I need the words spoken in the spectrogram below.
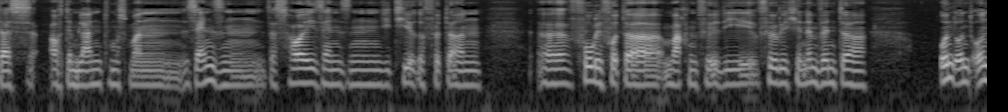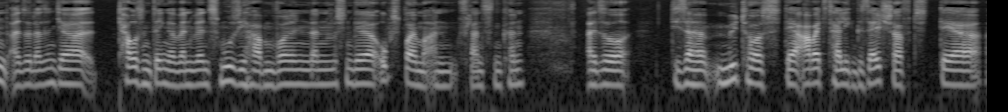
dass auf dem Land muss man sensen, das Heu sensen, die Tiere füttern, äh, Vogelfutter machen für die Vögelchen im Winter und, und, und. Also da sind ja tausend Dinge. Wenn wir einen Smoothie haben wollen, dann müssen wir Obstbäume anpflanzen können. Also dieser Mythos der arbeitsteiligen Gesellschaft, der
